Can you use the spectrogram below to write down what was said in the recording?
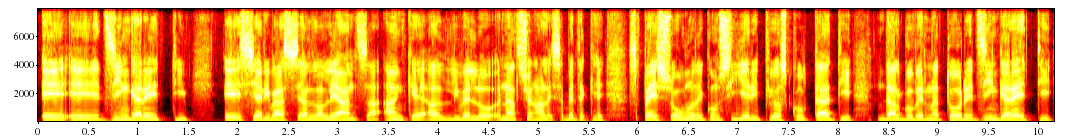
eh, eh, Zingaretti, eh, si arrivasse all'alleanza anche a livello nazionale. Sapete che spesso uno dei consiglieri più ascoltati dal governatore Zingaretti,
